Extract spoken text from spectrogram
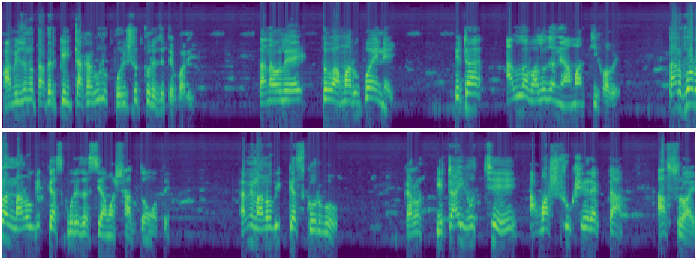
আমি যেন তাদেরকে এই টাকাগুলো পরিশোধ করে যেতে পারি। তা না হলে তো আমার উপায় নেই। এটা আল্লাহ ভালো জানে আমার কি হবে। তারপর আমি মানবিক কাজ করে যাচ্ছি আমার সাধ্য মতে। আমি মানবিক কাজ করব। কারণ এটাই হচ্ছে আমার সুখের একটা আশ্রয়।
